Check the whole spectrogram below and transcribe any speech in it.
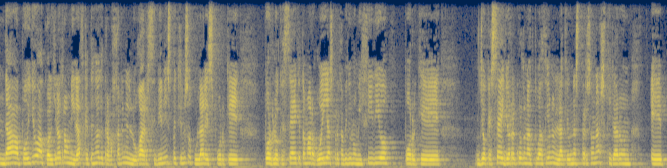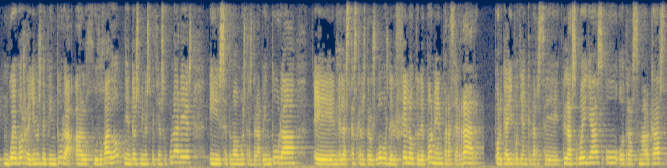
da apoyo a cualquier otra unidad que tenga que trabajar en el lugar, si bien inspecciones oculares, porque por lo que sea hay que tomar huellas porque ha habido un homicidio, porque yo qué sé, yo recuerdo una actuación en la que unas personas tiraron eh, huevos rellenos de pintura al juzgado y entonces vino inspecciones oculares y se tomaban muestras de la pintura, eh, de las cáscaras de los huevos, del celo que le ponen para cerrar, porque ahí podían quedarse las huellas u otras marcas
